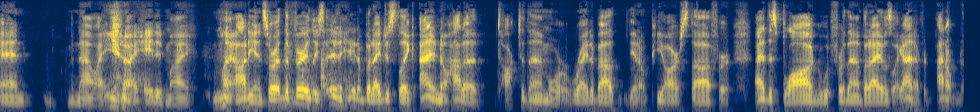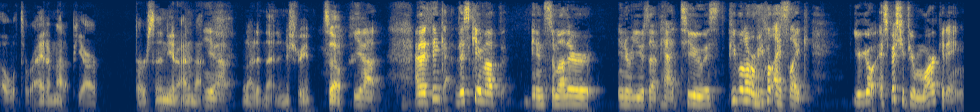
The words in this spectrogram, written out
and now i you know i hated my my audience or at the very least i didn't hate them but i just like i didn't know how to talk to them or write about you know PR stuff or I had this blog for them, but I was like I never I don't know what to write. I'm not a PR person, you know. I'm not yeah. I'm not in that industry. So yeah, and I think this came up in some other interviews I've had too. Is people don't realize like you're going, especially if you're marketing,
